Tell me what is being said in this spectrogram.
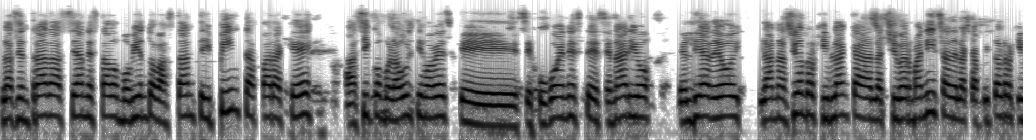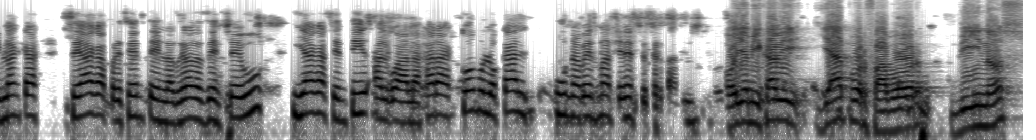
las entradas se han estado moviendo bastante y pinta para que, así como la última vez que se jugó en este escenario, el día de hoy, la nación rojiblanca, la chivermaniza de la capital rojiblanca, se haga presente en las gradas de CU y haga sentir al Guadalajara como local una vez más en este certamen. Oye, mi Javi, ya por favor, dinos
